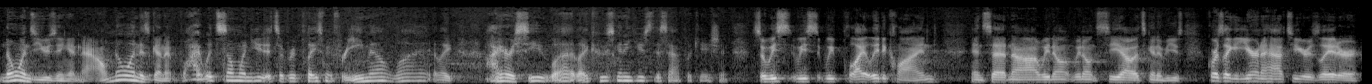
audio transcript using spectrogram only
No one's using it now. No one is going to. Why would someone use It's a replacement for email? What? Like IRC? What? Like who's going to use this application? So we, we, we politely declined and said, nah, we don't, we don't see how it's going to be used. Of course, like a year and a half, two years later,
